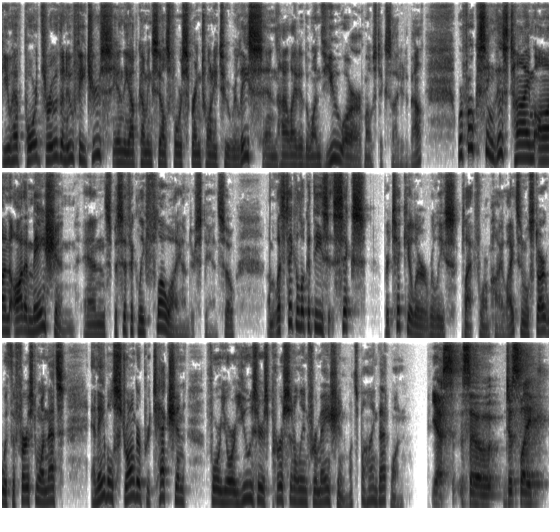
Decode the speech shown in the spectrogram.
You have poured through the new features in the upcoming Salesforce Spring 22 release and highlighted the ones you are most excited about. We're focusing this time on automation and specifically flow, I understand. So um, let's take a look at these six particular release platform highlights. And we'll start with the first one that's enable stronger protection for your users' personal information. What's behind that one? Yes. So just like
